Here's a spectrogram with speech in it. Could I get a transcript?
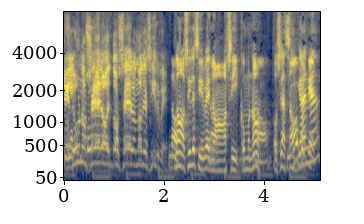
El, el 1-0, el 2-0 no le sirve. No, sí le sirve. No, sí, ¿cómo no? O sea, si gana.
